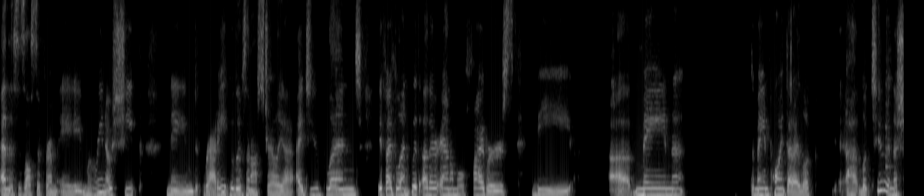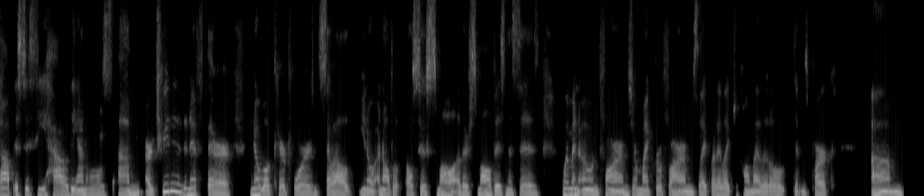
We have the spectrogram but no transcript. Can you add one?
And this is also from a merino sheep named Ratty who lives in Australia. I do blend, if I blend with other animal fibers, the uh, main the main point that I look uh, look to in the shop is to see how the animals um, are treated and if they're you know well cared for and so i'll you know and also small other small businesses women owned farms or micro farms like what i like to call my little Ditmas park um,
